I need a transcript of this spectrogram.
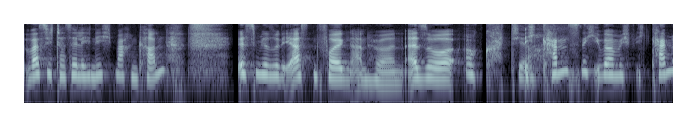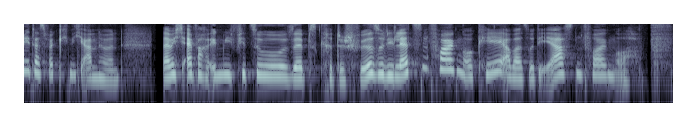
was ich tatsächlich nicht machen kann, ist mir so die ersten Folgen anhören. Also Oh Gott, ja. ich kann es nicht über mich, ich kann mir das wirklich nicht anhören. Da bin ich einfach irgendwie viel zu selbstkritisch für. So die letzten Folgen, okay, aber so die ersten Folgen, oh, pff.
